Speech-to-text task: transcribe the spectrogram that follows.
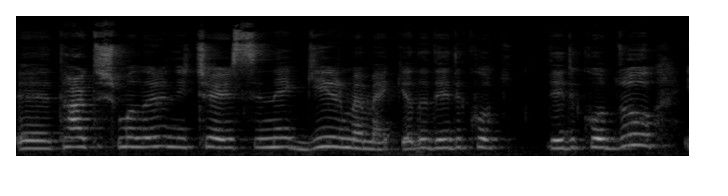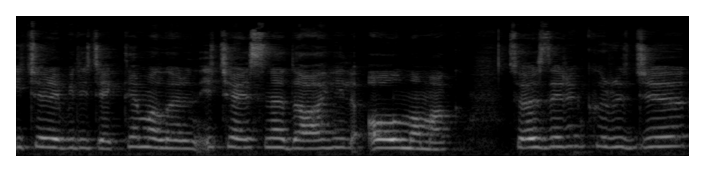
e, tartışmaların içerisine girmemek ya da dedikodu dedikodu içerebilecek temaların içerisine dahil olmamak, sözlerin kırıcı,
